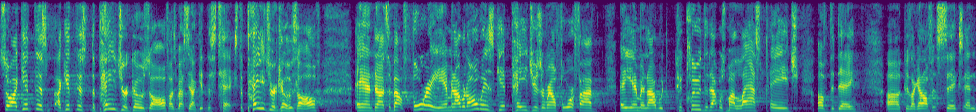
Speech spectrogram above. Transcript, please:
So I get this, I get this, the pager goes off. I was about to say, I get this text. The pager goes off, and uh, it's about 4 a.m., and I would always get pages around 4 or 5 a.m., and I would conclude that that was my last page of the day because uh, I got off at 6. And,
